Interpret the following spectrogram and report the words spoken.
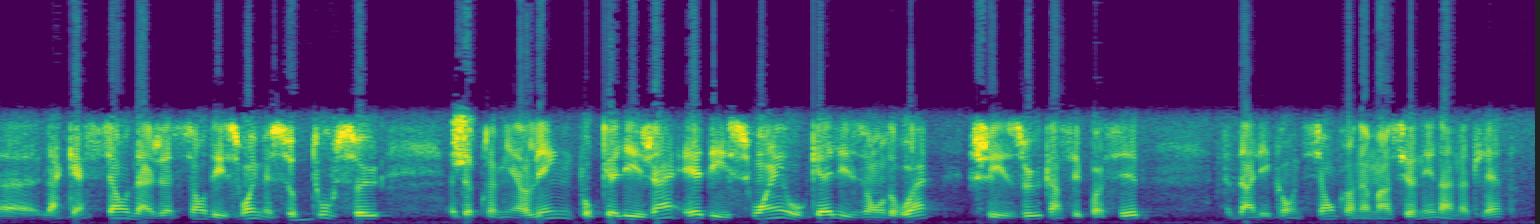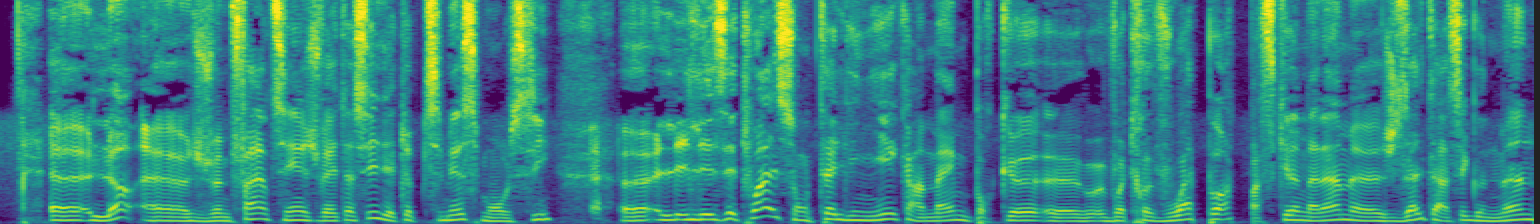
euh, la question de la gestion des soins, mais surtout ceux de première ligne, pour que les gens aient des soins auxquels ils ont droit chez eux quand c'est possible dans les conditions qu'on a mentionnées dans notre lettre. Euh, là, euh, je vais me faire, tiens, je vais essayer d'être optimiste moi aussi. Euh, les, étoiles sont alignées quand même pour que votre voix porte, parce que Madame Gisèle Tassé-Goodman,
